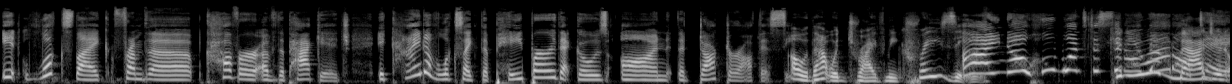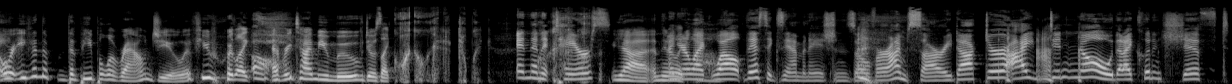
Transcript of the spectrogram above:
It looks like from the cover of the package, it kind of looks like the paper that goes on the doctor office seat. Oh, that would drive me crazy. I know. Who wants to sit Can you imagine, or even the the people around you? If you were like Oh. every time you moved, it was like, and then it tears. yeah, and and like, you're like, "Oh." well, this examination's over. I'm sorry, doctor. I didn't know that I couldn't shift.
